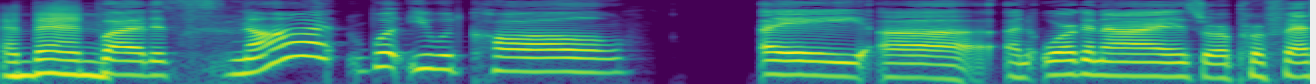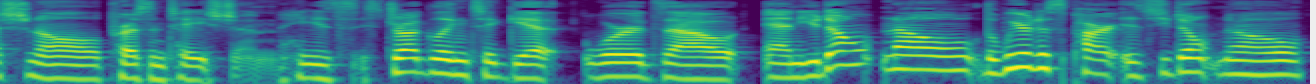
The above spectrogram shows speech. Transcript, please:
And then, But it's not what you would call a uh, an organized or a professional presentation. He's struggling to get words out, and you don't know. The weirdest part is you don't know.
